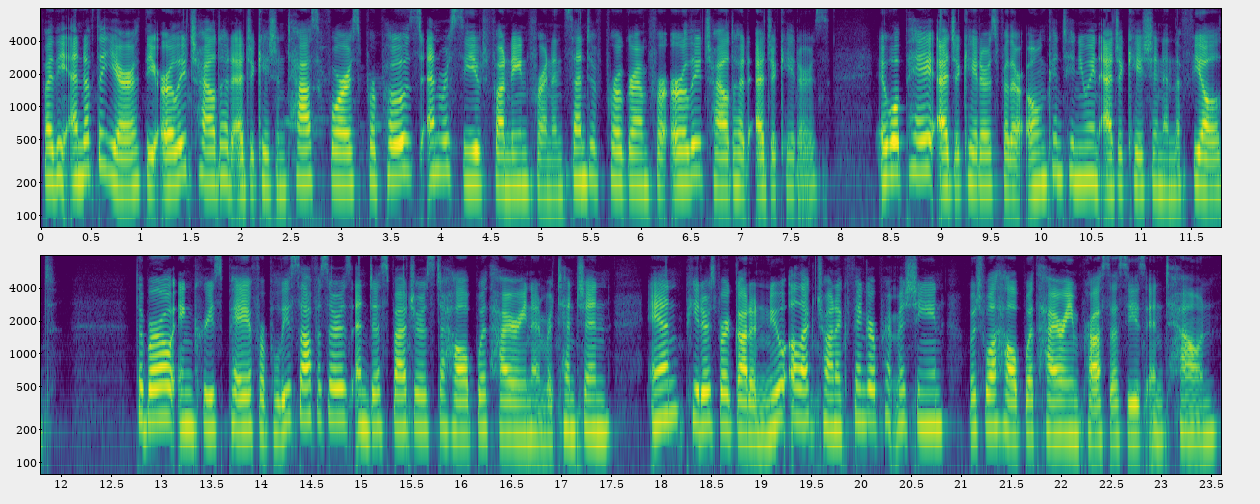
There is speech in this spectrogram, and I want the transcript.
By the end of the year, the Early Childhood Education Task Force proposed and received funding for an incentive program for early childhood educators. It will pay educators for their own continuing education in the field. The borough increased pay for police officers and dispatchers to help with hiring and retention, and Petersburg got a new electronic fingerprint machine, which will help with hiring processes in town.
